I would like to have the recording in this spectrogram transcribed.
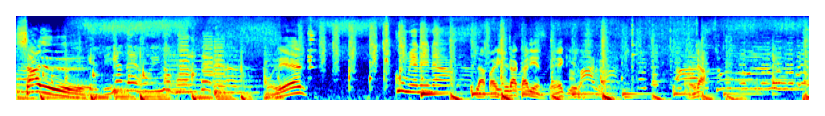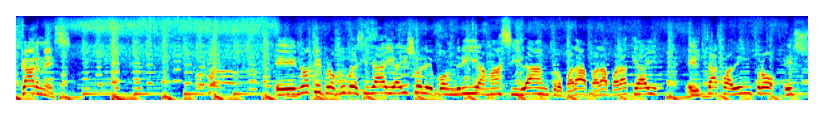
Sal. Bien. La paellera caliente, ¿eh? Quiero. Mirá. Carnes. Eh, no te preocupes, decir, ay, ahí yo le pondría más cilantro. Pará, pará, pará, que hay. El taco adentro es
